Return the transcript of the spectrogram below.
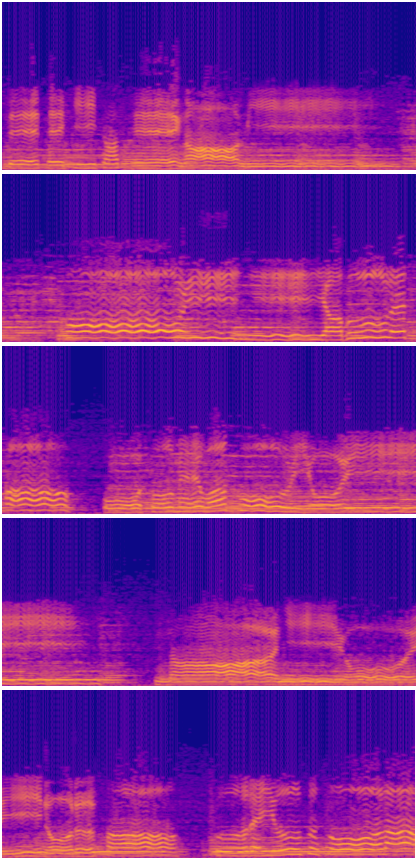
出てきた手紙。恋に破れた乙女は今宵。何を祈るか触れゆく空。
